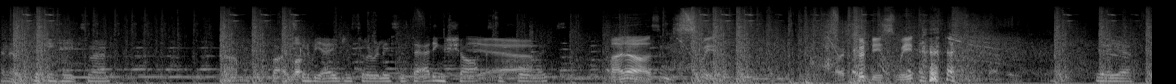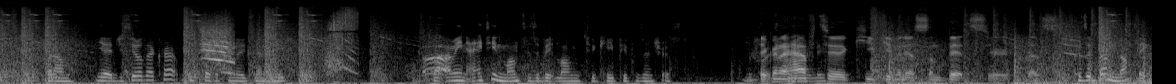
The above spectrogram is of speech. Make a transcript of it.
and it's looking heaps mad. But it's gonna be ages till it releases. They're adding sharks Yeah. with four legs. I know, that's gonna be sweet. Or it could be sweet. Yeah, yeah. But um, yeah, did you see all that crap? Looks like it's turn. But I mean, 18 months is a bit long to keep people's interest. They're gonna have to keep giving us some bits here. That's Because they've done nothing.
